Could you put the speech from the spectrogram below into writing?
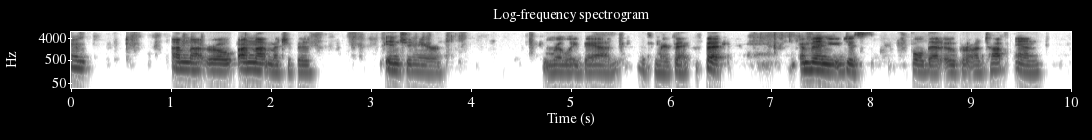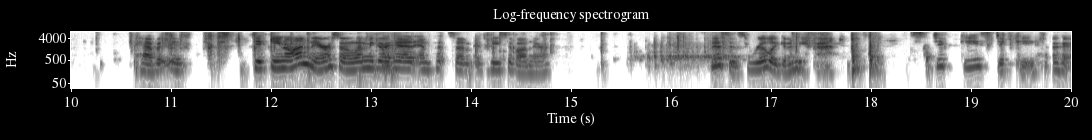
I'm, I'm not real, I'm not much of an engineer. I'm really bad, as a matter of fact. But, and then you just fold that over on top and have it sticking on there. So let me go ahead and put some adhesive on there. This is really going to be fun. Sticky, sticky. Okay.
